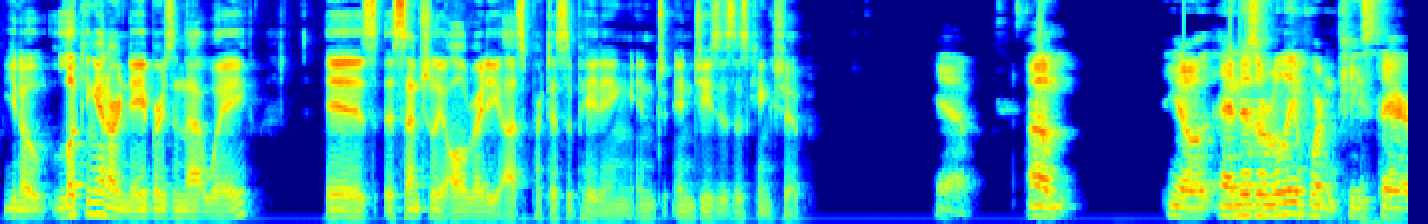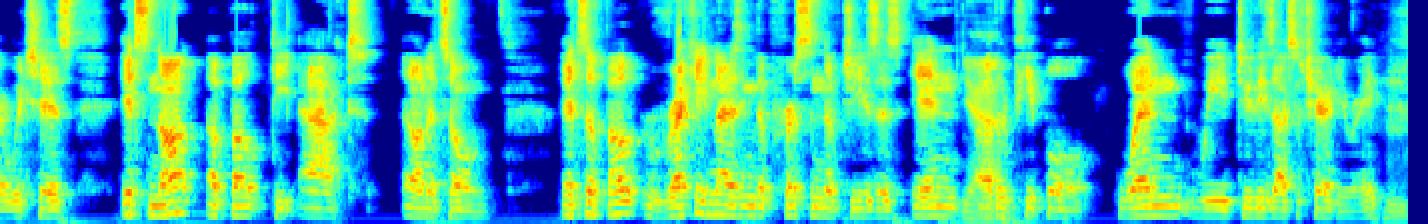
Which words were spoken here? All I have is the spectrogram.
you know, looking at our neighbors in that way is essentially already us participating in in Jesus's kingship. Yeah. Um, you know, and there's a really important piece there, which is it's not about the act on its own. It's about recognizing the person of Jesus in Yeah. other people when we do these acts of charity, right? Mhm.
